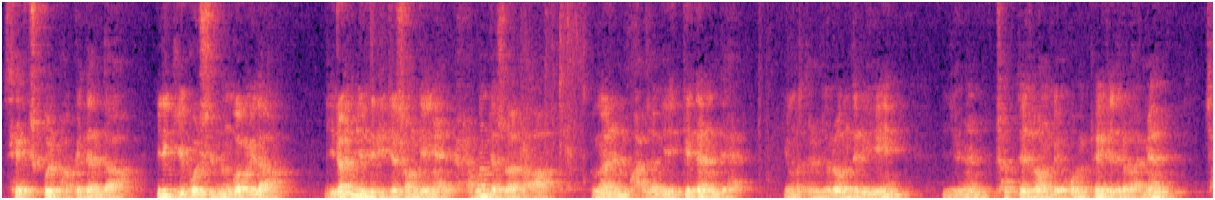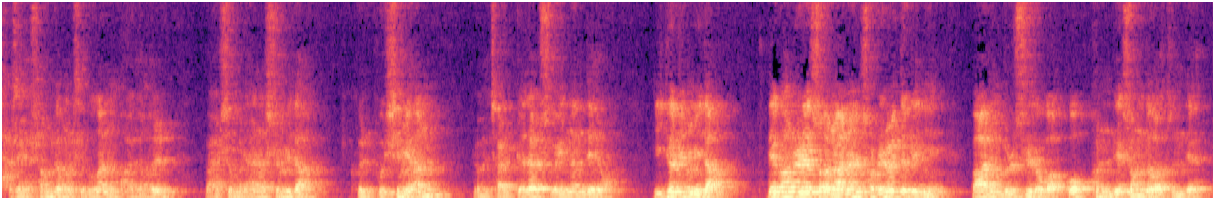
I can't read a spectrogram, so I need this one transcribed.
새 축복을 받게 된다 이렇게 볼 수 있는 겁니다. 이런 일들이 이제 성경에 여러 군데서 다 응하는 과정이 있게 되는데 이런 것들을 여러분들이 이제는 첫대 정부의 홈페이지에 들어가면 자세히 성경을 응하는 과정을 말씀을 해놨습니다. 그걸 보시면 여러분 잘 깨달을 수가 있는데요. 2절입니다. 내가 하늘에서 나는 소리를 들으니 많은 물소리도 같고 큰 내성도 같은데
